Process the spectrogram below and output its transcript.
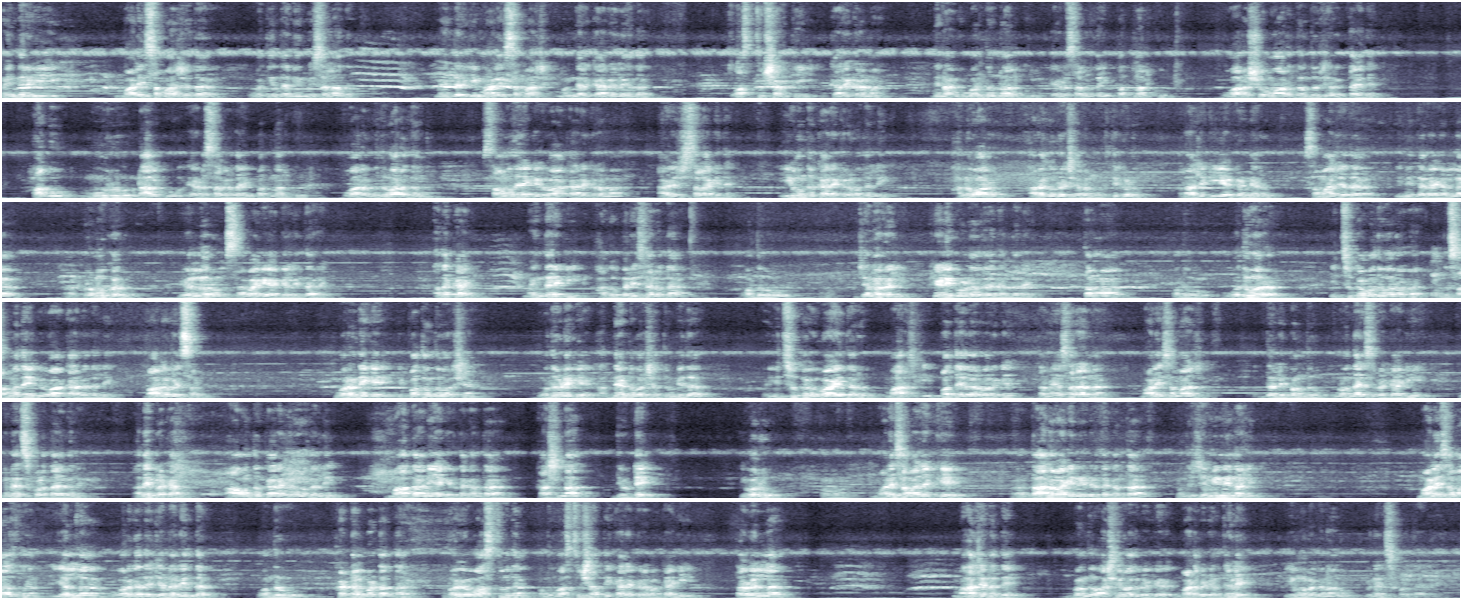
ಮೈಂದರ್ಗಿ ಮಾಳಿ ಸಮಾಜದ ವತಿಯಿಂದ ನಿರ್ಮಿಸಲಾದ ಮೈಂದರ್ಗಿ ಮಾಳಿ ಸಮಾಜ ಮಂಗಲ ಕಾರ್ಯಾಲಯದ ವಾಸ್ತುಶಾಂತಿ ಕಾರ್ಯಕ್ರಮ ದಿನಾಂಕ ಒಂದು ನಾಲ್ಕು ಎರಡು ಸಾವಿರದ ಇಪ್ಪತ್ನಾಲ್ಕು ವಾರ ಸೋಮವಾರದಂದು ಜರುಗ್ತಾ ಇದೆ. ಹಾಗೂ ಮೂರು ನಾಲ್ಕು ಎರಡು ಸಾವಿರದ ಇಪ್ಪತ್ನಾಲ್ಕು ವಾರ ಬುಧವಾರದಂದು ಸಾಮುದಾಯಿಕ ವಿವಾಹ ಕಾರ್ಯಕ್ರಮ ಆಯೋಜಿಸಲಾಗಿದೆ. ಈ ಒಂದು ಕಾರ್ಯಕ್ರಮದಲ್ಲಿ ಹಲವಾರು ಹರಗುರು ಚರಮೂರ್ತಿಗಳು ರಾಜಕೀಯ ಗಣ್ಯರು, ಸಮಾಜದ ಇನ್ನಿತರ ಎಲ್ಲ ಪ್ರಮುಖರು ಇವೆಲ್ಲರೂ ಸಹಭಾಗಿಯಾಗಲಿದ್ದಾರೆ ಅದಕ್ಕಾಗಿ ಮೈಂದರ್ಗಿ ಹಾಗೂ ಪರಿಸರದ ಒಂದು ಜನರಲ್ಲಿ ಕೇಳಿಕೊಳ್ಳುವುದೇನೆಂದರೆ ತಮ್ಮ ಒಂದು ವಧುವರರು, ಇಚ್ಛುಕ ವಧುವರರ ಒಂದು ಸಾಮುದಾಯಿಕ ವಿವಾಹ ಕಾರ್ಯದಲ್ಲಿ ಭಾಗವಹಿಸಲು. ವರನಿಗೆ ಇಪ್ಪತ್ತೊಂದು ವರ್ಷ, ವಧುವಿಗೆ ಹದಿನೆಂಟು ವರ್ಷ ತುಂಬಿದ ಇಚ್ಛುಕ ವಿವಾಹಿತರು ಮಾರ್ಚ್ ಇಪ್ಪತ್ತೈದರವರೆಗೆ ತಮ್ಮ ಹೆಸರನ್ನು ಮಾಳಿ ಸಮಾಜದಲ್ಲಿ ಬಂದು ನೋಂದಾಯಿಸಬೇಕಾಗಿ ವಿನಂತಿಸ್ಕೊಳ್ತಾ ಇದ್ದೇನೆ. ಅದೇ ಪ್ರಕಾರ ಆ ಒಂದು ಕಾರ್ಯಕ್ರಮದಲ್ಲಿ ಮಾದಾನಿಯಾಗಿರ್ತಕ್ಕಂಥ ಕಾಶನಾಥ್ ದಿವಟೆ ಇವರು ಮಳೆ ಸಮಾಜಕ್ಕೆ ದಾನವಾಗಿ ನೀಡಿರ್ತಕ್ಕಂಥ ಒಂದು ಜಮೀನಿನಲ್ಲಿ ಮಾಳೆ ಸಮಾಜದ ಎಲ್ಲ ವರ್ಗದ ಜನರಿಂದ ಒಂದು ಕಟ್ಟಲ್ಪಟ್ಟಂಥ ಭವ್ಯ ವಾಸ್ತುದ ಒಂದು ವಾಸ್ತುಶಾಂತಿ ಕಾರ್ಯಕ್ರಮಕ್ಕಾಗಿ ತಾವೆಲ್ಲ ಮಹಾಜನತೆ ಬಂದು ಆಶೀರ್ವಾದ ಬೇಕ, ಮಾಡಬೇಕಂತೇಳಿ ಈ ಮೂಲಕ ನಾನು ವಿನಂತಿಸಿಕೊಳ್ತಾ ಇದ್ದೇನೆ.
